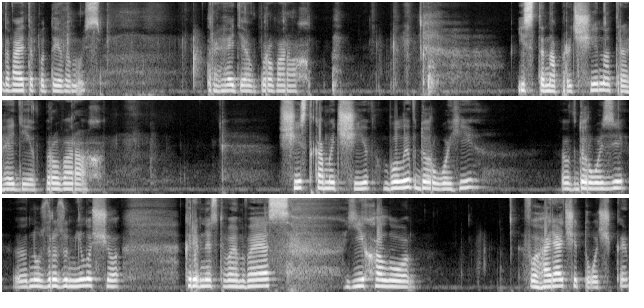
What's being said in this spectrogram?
Давайте подивимось. Трагедія в броварах. Істинна причина трагедії в броварах. Шістка мечів були в дорогі, в дорозі. Е, Ну, зрозуміло, що керівництво МВС їхало в гарячі точки.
